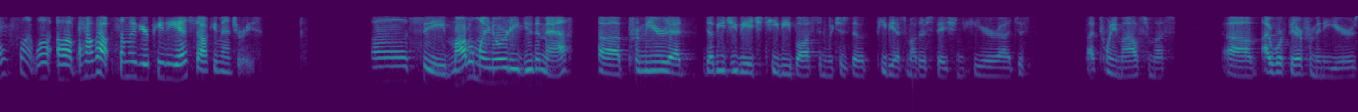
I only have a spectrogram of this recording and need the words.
Excellent. Well, um, how about some of your PBS documentaries? Uh, let's see. Model Minority Do the Math uh, premiered at WGBH TV Boston, which is the PBS mother station here, uh, just about 20 miles from us. Um, I worked there for many years.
